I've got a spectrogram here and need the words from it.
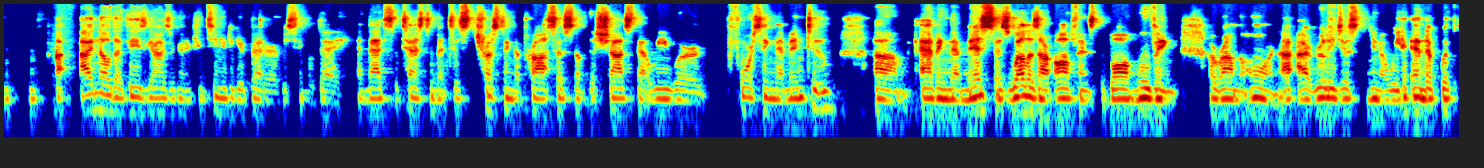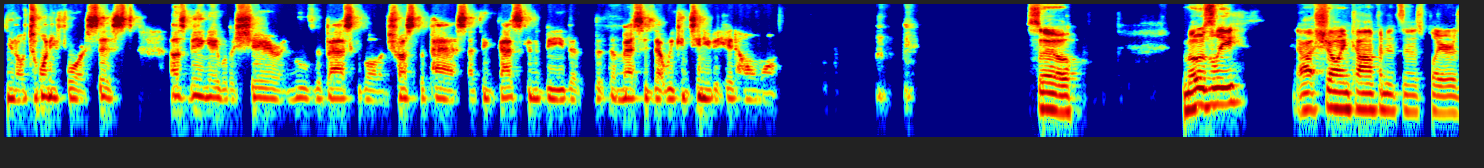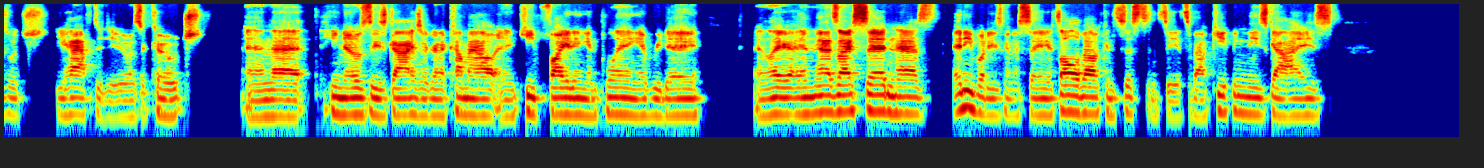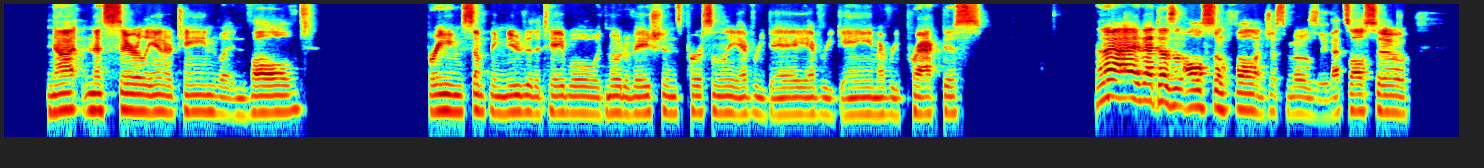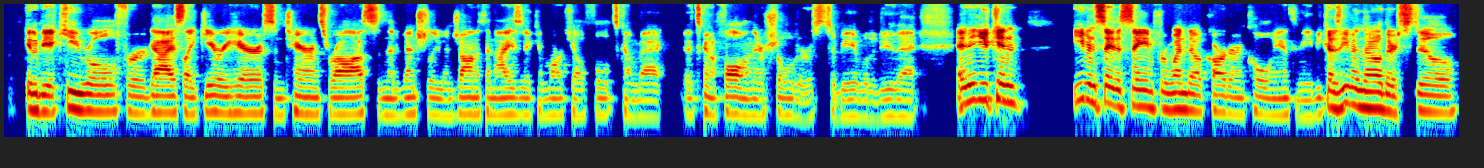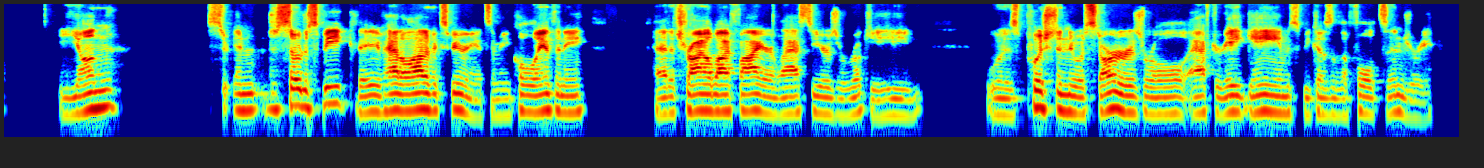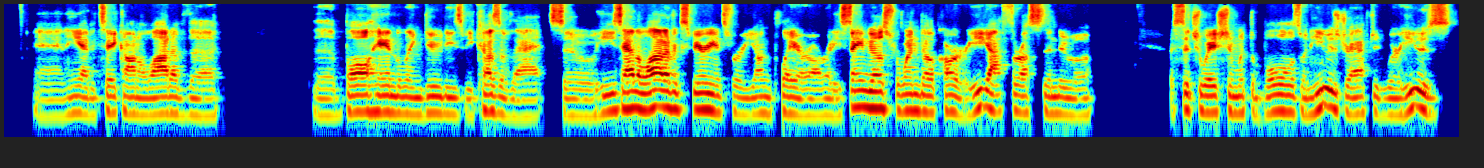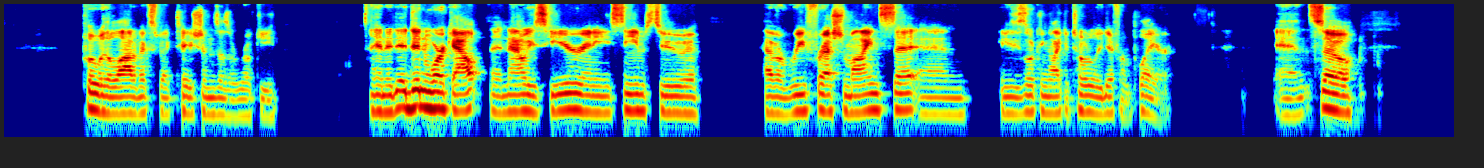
I, I know that these guys are going to continue to get better every single day, and that's a testament to trusting the process of the shots that we were forcing them into, um, having them miss, as well as our offense, the ball moving around the horn. I, I really just, you know, we end up with you know 24 assists us being able to share and move the basketball and trust the pass. I think that's going to be the, the, the message that we continue to hit home on. So Mosley showing confidence in his players, which you have to do as a coach, and that he knows these guys are going to come out and keep fighting and playing every day. And like, and as I said, and as anybody's going to say, it's all about consistency. It's about keeping these guys not necessarily entertained, but involved, bringing something new to the table with motivations personally every day, every game, every practice. And that doesn't also fall on just Mosley. That's also going to be a key role for guys like Gary Harris and Terrence Ross. And then eventually, when Jonathan Isaac and Markelle Fultz come back, it's going to fall on their shoulders to be able to do that. And you can even say the same for Wendell Carter and Cole Anthony, because even though they're still young and just so to speak, they've had a lot of experience. I mean, Cole Anthony had a trial by fire last year as a rookie. He was pushed into a starter's role after eight games because of the Fultz injury, and he had to take on a lot of the the ball handling duties because of that. So he's had a lot of experience for a young player already. Same goes for Wendell Carter. He got thrust into a, a situation with the Bulls when he was drafted where he was put with a lot of expectations as a rookie and it, it didn't work out. And now he's here and he seems to have a refreshed mindset and he's looking like a totally different player. And so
